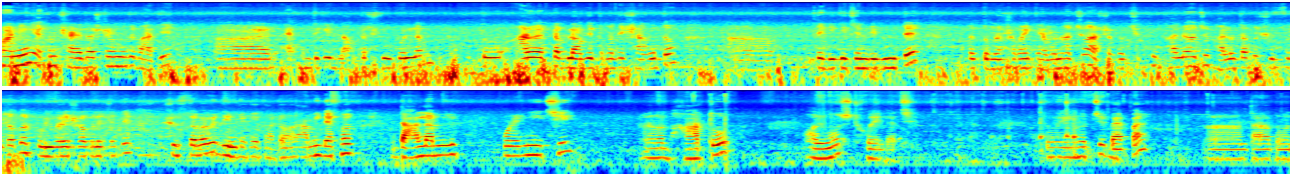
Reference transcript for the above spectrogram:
মর্নিং এখন সাড়ে দশটার মধ্যে বাজে, আর এখন থেকে ব্লগটা শুরু করলাম। তো আরও একটা ব্লগে তোমাদের স্বাগত ডেডি কিচেন রিভিউতে তো তোমরা সবাই কেমন আছো? আশা করছি খুব ভালো আছো, ভালো থাকো, সুস্থ থাকো, আর পরিবারের সকলের সাথে সুস্থভাবে দিনটাকে কাটো আর আমি দেখো, ডাল আমি করে নিয়েছি, আর আমার ভাতও অলমোস্ট হয়ে গেছে। তো এই হচ্ছে ব্যাপার তারা তোমার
